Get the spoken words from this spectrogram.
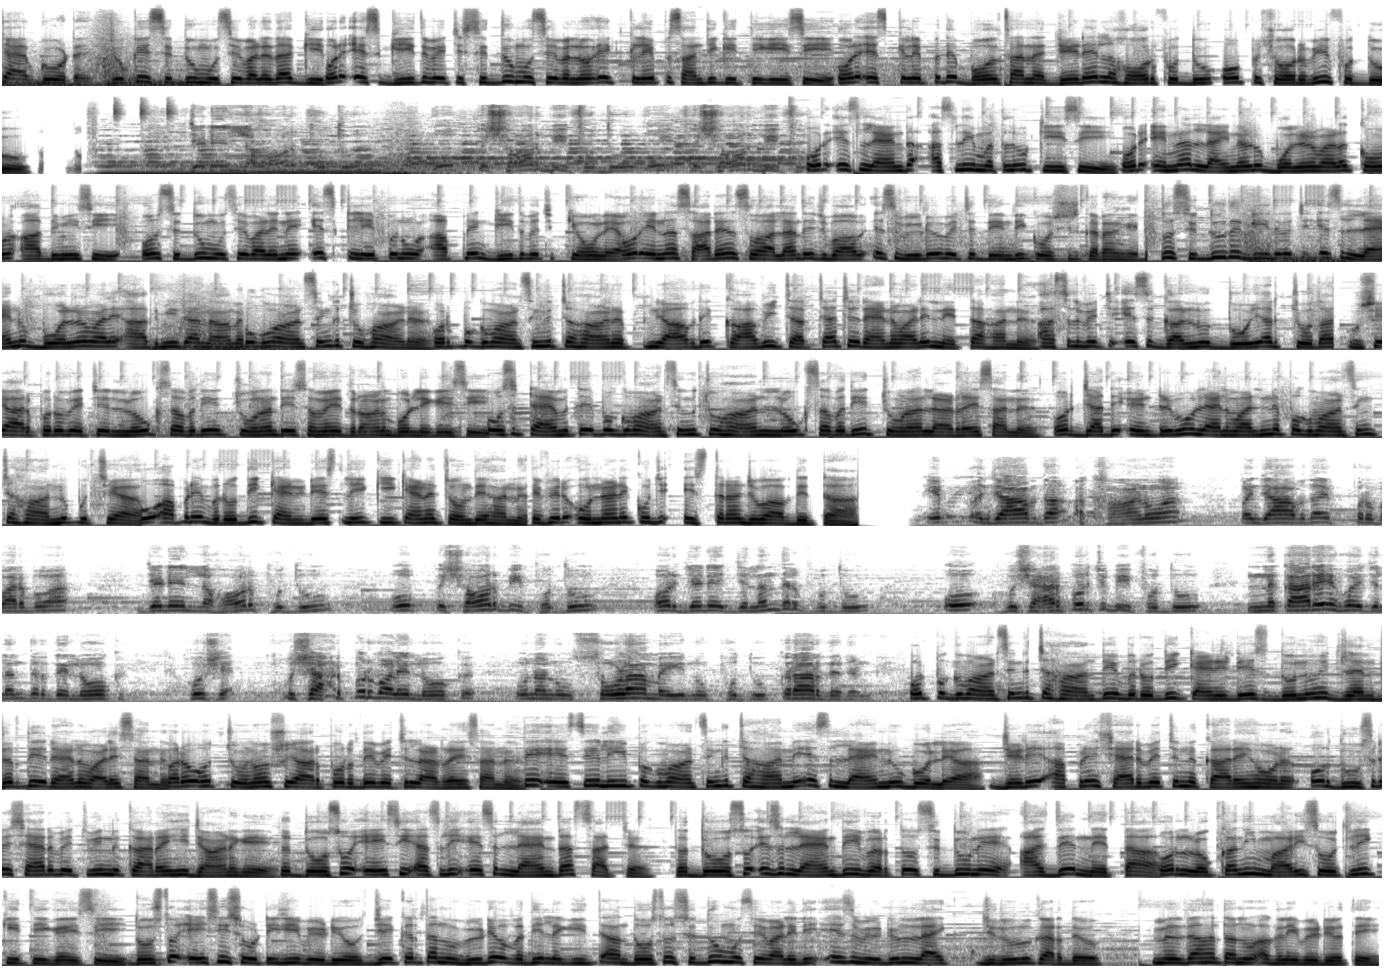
ਕੈਪਗੋਟ ਜੋ ਕਿ ਸਿੱਧੂ ਮੂਸੇਵਾਲੇ ਦਾ ਗੀਤ ਔਰ ਇਸ ਗੀਤ ਵਿੱਚ ਸਿੱਧੂ ਮੂਸੇ ਵੱਲੋਂ ਇੱਕ ਕਲਿੱਪ ਸਾਂਝੀ ਕੀਤੀ ਗਈ ਸੀ ਔਰ ਇਸ ਕਲਿੱਪ ਦੇ ਬੋਲ ਸਨ, ਜਿਹੜੇ ਲਾਹੌਰ ਫੁੱਦੂ, ਉਹ ਪਸ਼ੌਰ ਵੀ ਫੁੱਦੂ। ਜਿਹੜੇ ਲਾਹੌਰ ਫੁੱਦੂ, ਉਹ ਪਿਸ਼ੌਰ ਵੀ ਫੁੱਦੂ, ਉਹ ਪਿਸ਼ੌਰ ਵੀ ਫੁੱਦੂ। ਔਰ ਇਸ ਲਾਈਨ ਦਾ ਅਸਲੀ ਮਤਲਬ ਕੀ ਸੀ? ਔਰ ਇਹਨਾਂ ਲਾਈਨਾਂ ਨੂੰ ਬੋਲਣ ਵਾਲਾ ਕੌਣ ਆਦਮੀ ਸੀ? ਔਰ ਸਿੱਧੂ ਮੂਸੇਵਾਲੇ ਨੇ ਇਸ ਕਲਿੱਪ ਨੂੰ ਆਪਣੇ ਗੀਤ ਵਿੱਚ ਕਿਉਂ ਲਿਆ? ਔਰ ਇਹਨਾਂ ਸਾਰਿਆਂ ਸਵਾਲਾਂ ਦੇ ਜਵਾਬ ਇਸ ਵੀਡੀਓ ਵਿੱਚ ਦੇਣ ਦੀ ਕੋਸ਼ਿਸ਼ ਕਰਾਂਗੇ। ਤੋ ਸਿੱਧੂ ਦੇ ਗੀਤ ਵਿੱਚ ਇਸ ਲਾਈਨ ਨੂੰ ਬੋਲਣ ਵਾਲੇ ਆਦਮੀ ਦਾ ਨਾਮ ਹੈ ਭਗਵਾਨ ਸਿੰਘ ਚੌਹਾਨ। ਔਰ ਭਗਵਾਨ ਸਿੰਘ ਚੌਹਾਨ ਪੰਜਾਬ ਦੇ ਕਾਫੀ ਚਰਚਾ 'ਚ ਰਹਿਣ ਵਾਲੇ ਨੇਤਾ ਹਨ। ਅਸਲ ਵਿੱਚ ਇਸ ਗੱਲ ਨੂੰ 2014 ਹੁਸ਼ਿਆਰਪੁਰ ਵਿੱਚ ਲੋਕ ਸਭਾ ਦੀਆਂ ਚੋਣਾਂ ਦੇ ਸਮੇਂ ਦੌਰਾਨ ਬੋਲੀ ਗਈ ਸੀ। ਉਸ ਟਾਈਮ ਤੇ ਭਗਵਾਨ ਸਿੰਘ ਚੌਹਾਨ ਲੋਕ ਸਭਾ ਦੀਆਂ ਚੋਣਾਂ ਲੜ ਰਹੇ ਸਨ ਔਰ ਜਦ ਇੰਟਰਵਿਊ ਲੈਣ ਵਾਲੇ ਨੇ ਭਗਵਾਨ ਸਿੰਘ ਚੌਹਾਨ ਨੂੰ ਪੁੱਛਿਆ, ਉਹ ਆਪਣੇ ਵਿਰੋਧੀ ਕੈਂਡੀਡੇਟਸ ਲਈ ਕੀ ਕਹਿਣਾ ਚਾਹੁੰਦੇ ਹਨ? ਤੇ ਫਿਰ ਉਹਨਾਂ ਨੇ ਕੁਝ ਇਸ ਤਰ੍ਹਾਂ ਜਵਾਬ ਦਿੱਤਾ। ਇਹ ਪੰਜਾਬ ਦਾ ਅਖਾਣ ਵਾ, ਪੰਜਾਬ ਦਾ ਇਹ ਪ੍ਰਵਰਬ ਵਾ, ਜਿਹੜੇ ਲਾਹੌਰ ਫੁੱਦੂ, ਉਹ ਪਿਸ਼ੌਰ ਵੀ ਫੁੱਦੂ ਔਰ ਜਿਹੜੇ ਜਲੰਧਰ ਫੁੱਦੂ, ਉਹ ਹੁਸ਼ਿਆਰਪੁਰ ਚ ਵੀ ਫੁੱਦੂ, ਨਕਾਰੇ ਹੋਏ ਜਲੰਧਰ ਦੇ ਲੋਕ ਹੁਸ਼ ਹੁਸ਼ਿਆਰਪੁਰ ਵਾਲੇ ਲੋਕ ਉਹਨਾਂ ਨੂੰ 16 ਮਈ ਨੂੰ ਫੁੱਦੂ ਕਰਾਰ ਦੇ ਦੇਣਗੇ। ਔਰ ਭਗਵਾਨ ਸਿੰਘ ਚੌਹਾਨ ਦੇ ਵਿਰੋਧੀ ਕੈਂਡੀਡੇਟਸ ਦੋਨੋਂ ਹੀ ਜਲੰਧਰ ਦੇ ਰਹਿਣ ਵਾਲੇ ਸਨ, ਪਰ ਉਹ ਚੋਣਾਂ ਹੁਸ਼ਿਆਰਪੁਰ ਦੇ ਵਿੱਚ ਲੜ ਰਹੇ ਸਨ। ਤੇ ਇਸੇ ਲਈ ਭਗਵਾਨ ਸਿੰਘ ਚੌਹਾਨ ਨੇ ਇਸ ਲਾਈਨ ਨੂੰ ਬੋਲਿਆ, ਜਿਹੜੇ ਆਪਣੇ ਸ਼ਹਿਰ ਵਿੱਚ ਨਕਾਰੇ ਹੋਣ ਔਰ ਦੂਸਰੇ ਸ਼ਹਿਰ ਵਿੱਚ ਵੀ ਨਕਾਰੇ ਹੀ ਜਾਣਗੇ। ਤੇ 200 ਇਹ ਸੀ ਅਸਲੀ ਇਸ ਲਾਈਨ ਦਾ ਸੱਚ। ਤੇ 200 ਇਸ ਲਾਈਨ ਦੀ ਵਰਤੋਂ ਸਿੱਧੂ ਨੇ ਅੱਜ ਦੇ ਨੇਤਾ ਔਰ ਲੋਕਾਂ ਦੀ ਮਾਰੀ ਸੋਚ ਲਈ ਕੀਤੀ ਗਈ ਸੀ। ਦੋਸਤੋ, ਇਹ ਸੀ ਛੋਟੀ ਜੀ ਵੀਡੀਓ ਜੇਕਰ ਤੁਹਾਨੂੰ ਵੀਡੀਓ ਵਧੀਆ ਲੱਗੀ ਤਾਂ ਤਾਂ ਦੋਸਤੋ ਸਿੱਧੂ ਮੂਸੇਵਾਲੇ ਦੀ ਇਸ ਵੀਡੀਓ ਨੂੰ ਲਾਈਕ ਜ਼ਰੂਰ ਕਰ ਦਿਓ। ਮਿਲਦਾ ਹਾਂ ਤੁਹਾਨੂੰ ਅਗਲੀ ਵੀਡੀਓ ਤੇ।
